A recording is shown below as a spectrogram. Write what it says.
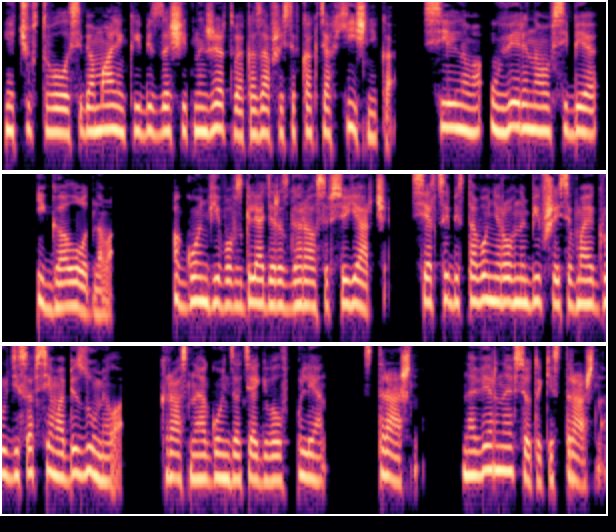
Я чувствовала себя маленькой и беззащитной жертвой, оказавшейся в когтях хищника. Сильного, уверенного в себе и голодного. Огонь в его взгляде разгорался все ярче. Сердце, без того неровно бившееся в моей груди, совсем обезумело. Красный огонь затягивал в плен. Страшно. Наверное, все-таки страшно.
